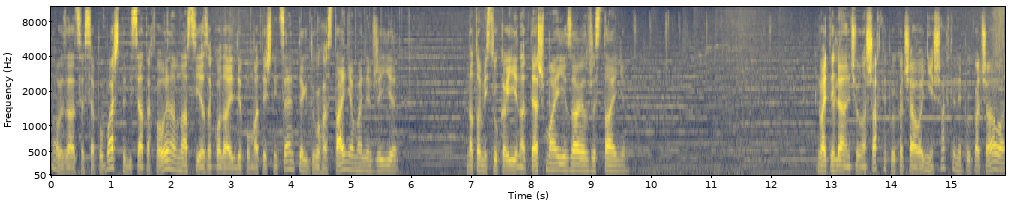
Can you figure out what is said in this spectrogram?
Ну, ви зараз це все побачите. 10 хвилина в нас, я закладаю дипломатичний центр, друга стайня в мене вже є. Натомість Україна теж має зараз вже стайню. Давайте глянемо, чи вона шахти прокачала. Ні, шахти не прокачала.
